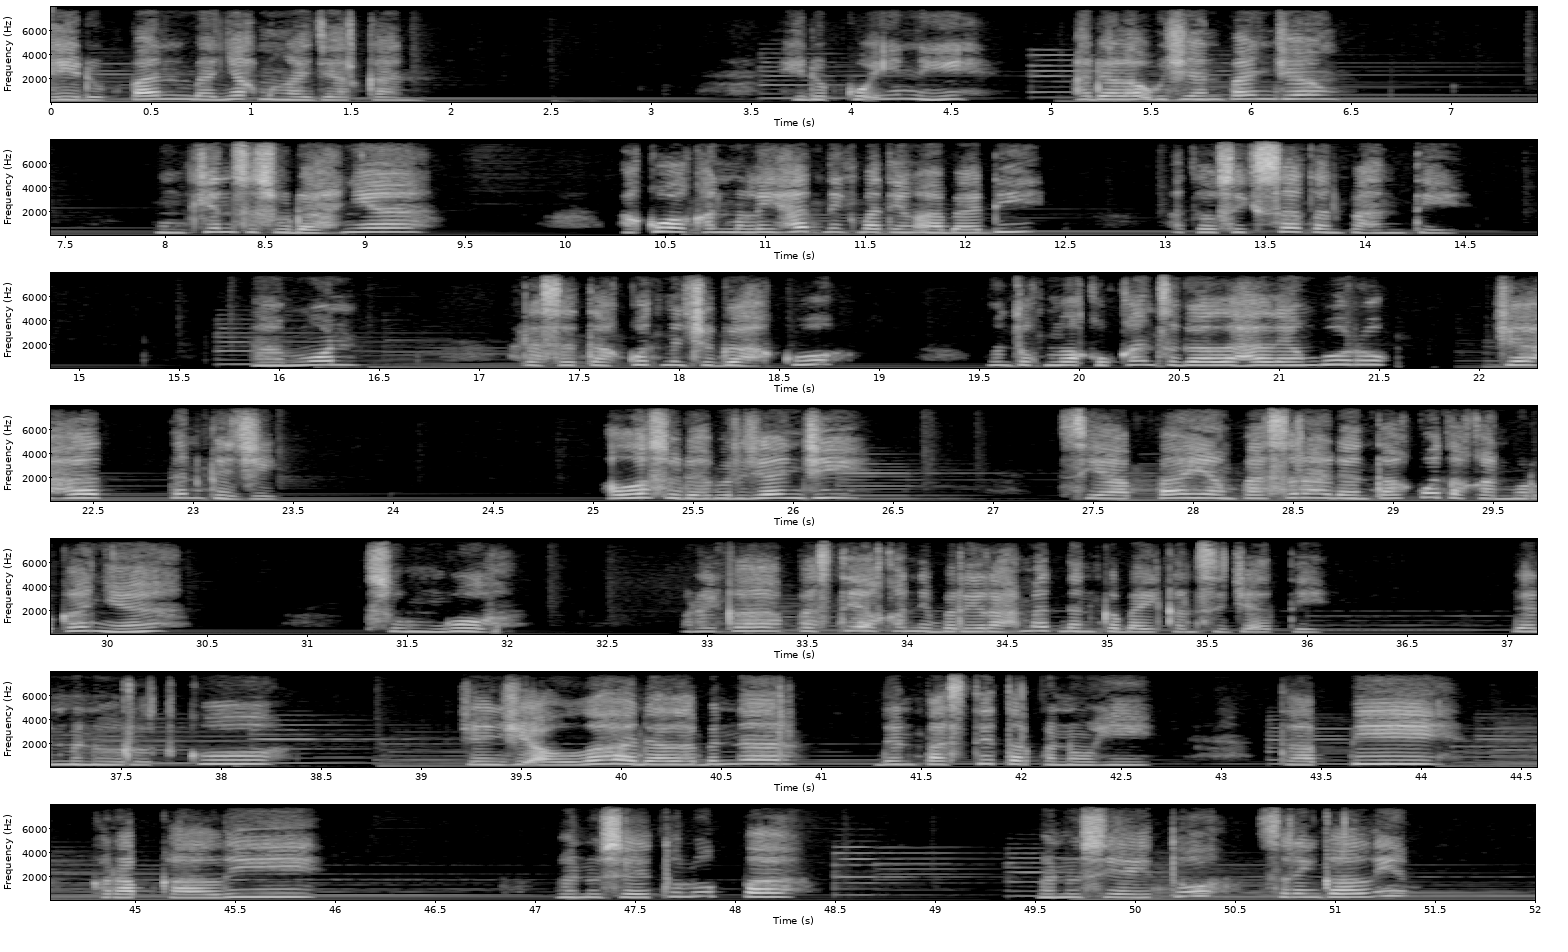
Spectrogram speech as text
kehidupan banyak mengajarkan. Hidupku ini adalah ujian panjang. Mungkin sesudahnya aku akan melihat nikmat yang abadi atau siksa tanpa henti. Namun, rasa takut mencegahku untuk melakukan segala hal yang buruk, jahat, dan keji. Allah sudah berjanji Siapa yang pasrah dan takut akan murkanya, sungguh mereka pasti akan diberi rahmat dan kebaikan sejati. Dan menurutku, janji Allah adalah benar dan pasti terpenuhi. Tapi kerap kali manusia itu lupa. Manusia itu sering kali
